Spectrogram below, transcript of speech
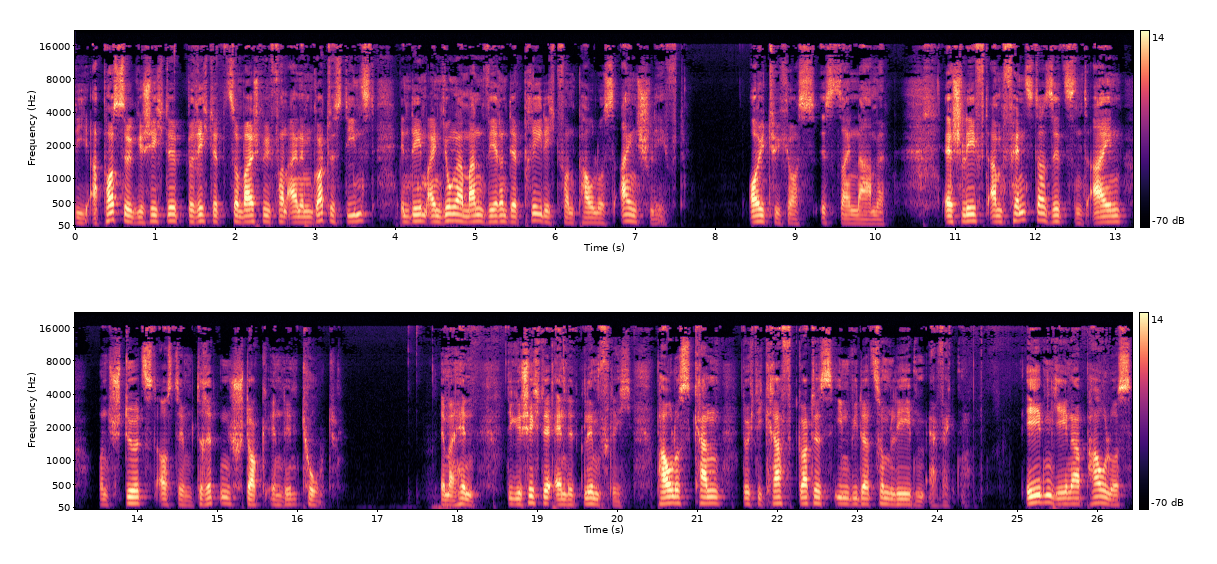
Die Apostelgeschichte berichtet zum Beispiel von einem Gottesdienst, in dem ein junger Mann während der Predigt von Paulus einschläft. Eutychos ist sein Name. Er schläft am Fenster sitzend ein und stürzt aus dem dritten Stock in den Tod. Immerhin, die Geschichte endet glimpflich. Paulus kann durch die Kraft Gottes ihn wieder zum Leben erwecken. Eben jener Paulus,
